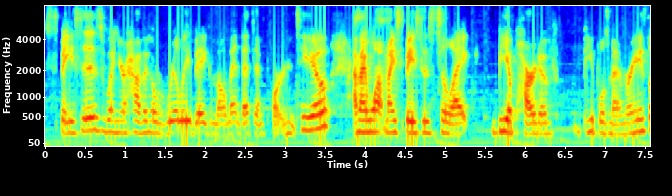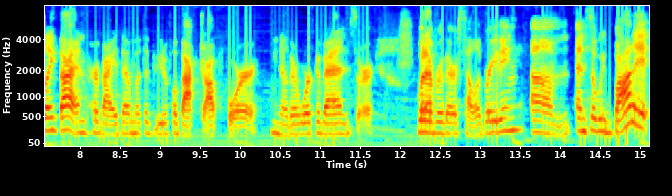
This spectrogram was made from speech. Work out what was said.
spaces when you're having a really big moment that's important to you. And I want my spaces to like be a part of people's memories like that and provide them with a beautiful backdrop for you know their work events or whatever they're celebrating. Um, and so we bought it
